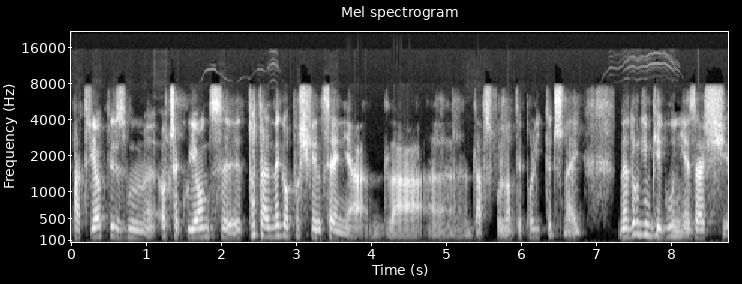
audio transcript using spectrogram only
patriotyzm oczekujący totalnego poświęcenia dla, e, dla wspólnoty politycznej. Na drugim biegunie zaś e,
